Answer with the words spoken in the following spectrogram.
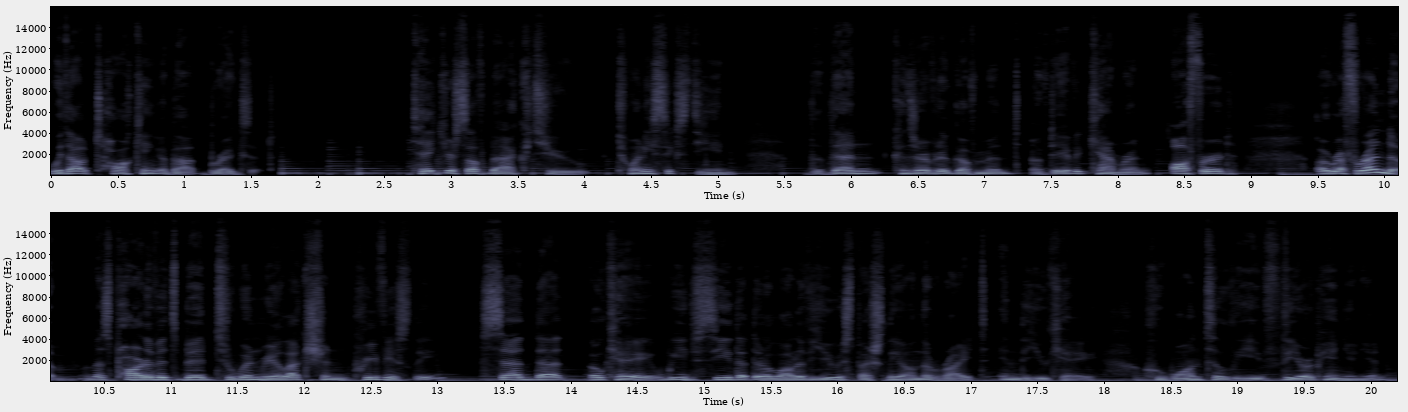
without talking about Brexit. Take yourself back to 2016. The then Conservative government of David Cameron offered a referendum as part of its bid to win re election previously said that, okay, we see that there are a lot of you, especially on the right in the UK, who want to leave the European Union.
